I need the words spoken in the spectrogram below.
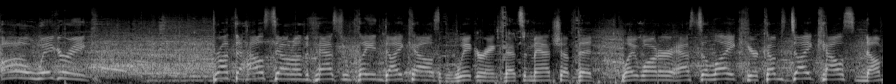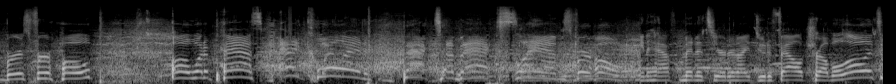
Oh, Wigerink brought the house down on the pass from Clayton Dykhouse. Wigerink, that's a matchup that Whitewater has to like. Here comes Dykhouse, numbers for Hope. Oh, what a pass, and Quillen, back-to-back slams for Hope. Eight and a half minutes here tonight due to foul trouble. Oh, it's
